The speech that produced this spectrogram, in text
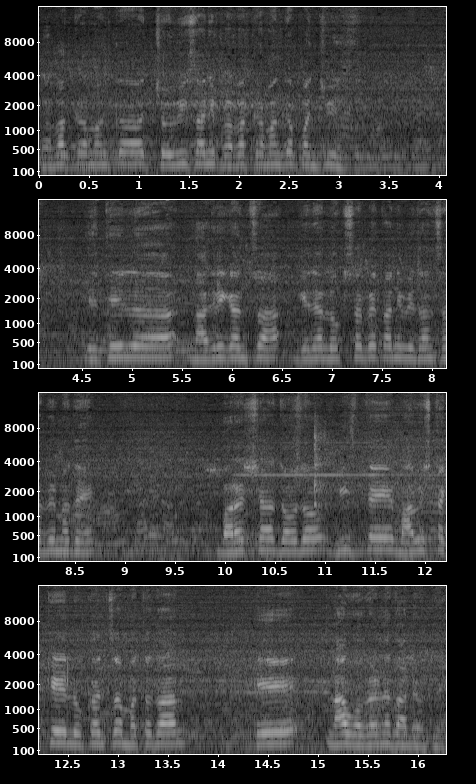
प्रभाग क्रमांक चोवीस आणि प्रभाग क्रमांक पंचवीस येथील नागरिकांचा गेल्या लोकसभेत आणि विधानसभेमध्ये बऱ्याचशा जवळजवळ वीस ते बावीस टक्के लोकांचं मतदान हे नाव वगळण्यात आले होते.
